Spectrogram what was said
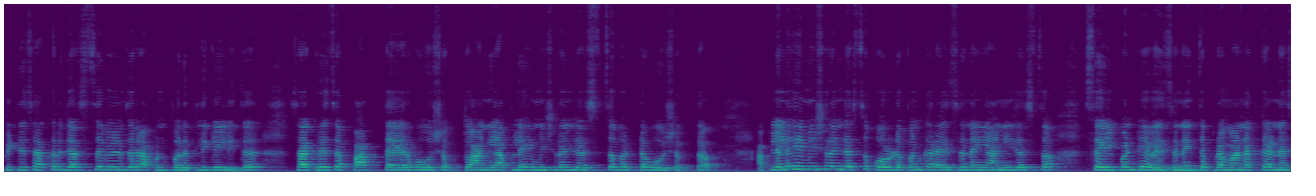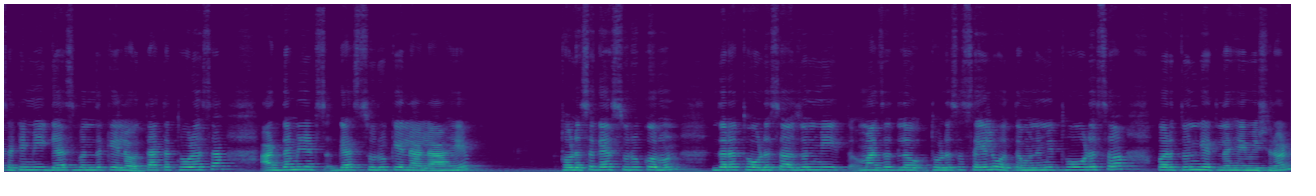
पिठी साखर जास्त वेळ जर आपण परतली गेली तर साखरेचा पाक तयार होऊ शकतो आणि आपलं हे मिश्रण जास्त घट्ट होऊ शकतं. आपल्याला हे मिश्रण जास्त कोरडं पण करायचं नाही आणि जास्त सैल पण ठेवायचं नाही. तर प्रमाणात करण्यासाठी मी गॅस बंद केला होता. आता थोडासा अर्धा मिनिट गॅस सुरू केलेला आहे. थोडंसं गॅस सुरू करून जरा थोडंसं अजून मी माझं लव थोडंसं सेल होतं म्हणून मी थोडंसं परतून घेतलं हे मिश्रण.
